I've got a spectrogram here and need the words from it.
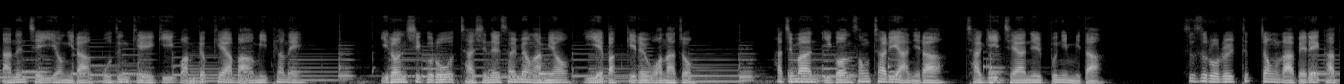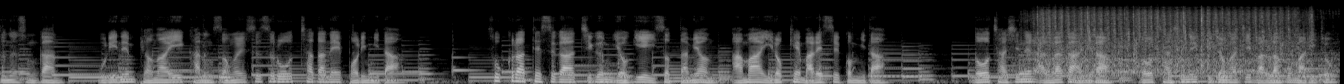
나는 J형이라 모든 계획이 완벽해야 마음이 편해. 이런 식으로 자신을 설명하며 이해받기를 원하죠. 하지만 이건 성찰이 아니라 자기 제한일 뿐입니다. 스스로를 특정 라벨에 가두는 순간 우리는 변화의 가능성을 스스로 차단해 버립니다. 소크라테스가 지금 여기에 있었다면 아마 이렇게 말했을 겁니다. 너 자신을 알라가 아니라 너 자신을 규정하지 말라고 말이죠.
